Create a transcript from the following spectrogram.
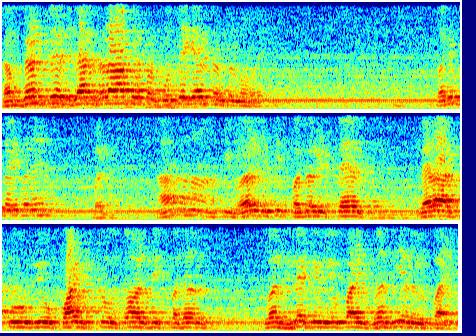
સમજણ છે બીજાને સલાહ આપે પણ પોતે ગેર સમજણમાં હોય? બની નહીં બને? બને. Ah, the is is a puzzle itself. There are two viewpoints to solve this puzzle. One relative viewpoint, one real viewpoint.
